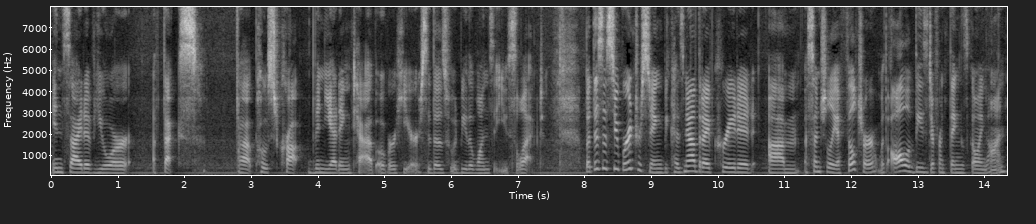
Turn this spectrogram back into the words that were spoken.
inside of your effects uh, post crop vignetting tab over here. So those would be the ones that you select. But this is super interesting because now that I've created um, essentially a filter with all of these different things going on,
